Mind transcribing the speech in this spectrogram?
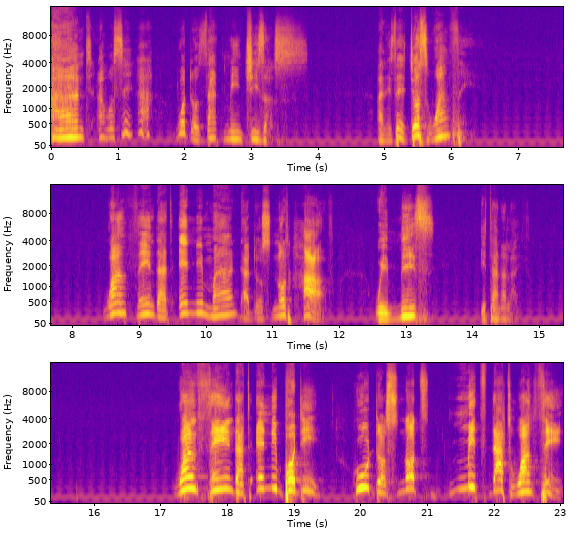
And I was saying, ah, what does that mean, Jesus? And he said, just one thing. One thing that any man that does not have will miss eternal life. One thing that anybody who does not meet that one thing,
